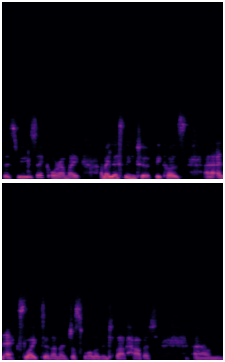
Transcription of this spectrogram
this music or am i am i listening to it because uh, an ex liked it and i've just fallen into that habit um,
